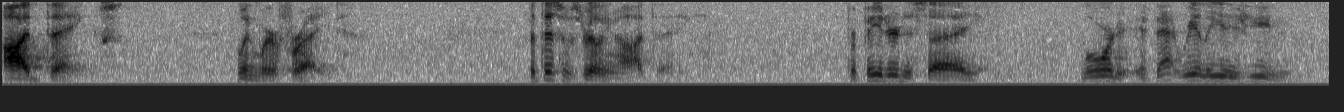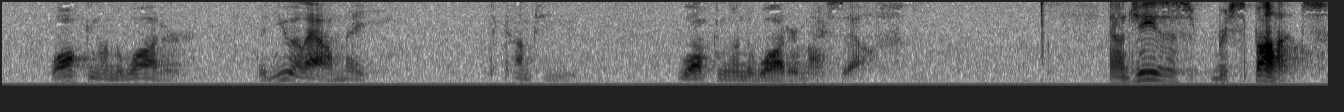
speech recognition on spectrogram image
odd things when we're afraid. But this was really an odd thing. For Peter to say, Lord, if that really is you walking on the water, then you allow me to come to you walking on the water myself. Now, Jesus' response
